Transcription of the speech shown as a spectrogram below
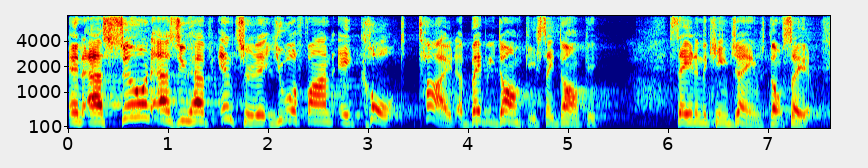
And as soon as you have entered it, you will find a colt tied, a baby donkey, say donkey. Say it in the King James, don't say it.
